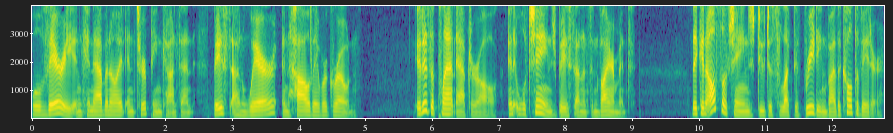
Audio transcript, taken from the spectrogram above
will vary in cannabinoid and terpene content based on where and how they were grown. It is a plant, after all, and it will change based on its environment. They can also change due to selective breeding by the cultivator.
